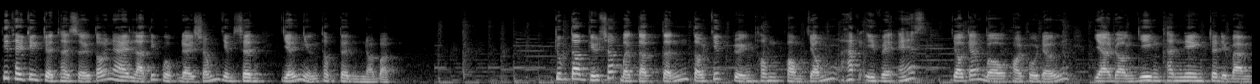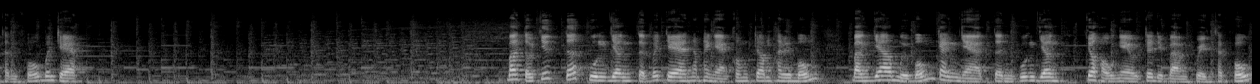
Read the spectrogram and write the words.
Tiếp theo chương trình thời sự tối nay là tiết mục đời sống dân sinh với những thông tin nổi bật. Trung tâm Kiểm soát Bệnh tật tỉnh tổ chức truyền thông phòng chống HIVS cho cán bộ, hội phụ nữ và đoàn viên thanh niên trên địa bàn thành phố Bến Tre. Ban tổ chức Tết Quân dân tỉnh Bến Tre năm 2024 bàn giao 14 căn nhà tình quân dân cho hộ nghèo trên địa bàn huyện, thành phố.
